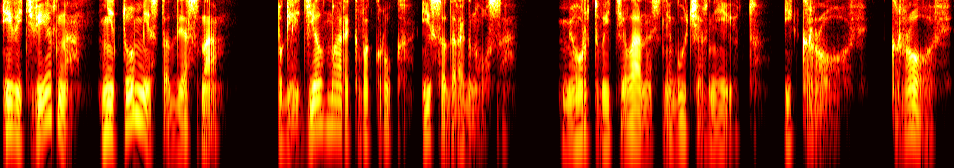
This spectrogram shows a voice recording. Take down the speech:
И ведь верно, не то место для сна. Поглядел Марек вокруг и содрогнулся. Мертвые тела на снегу чернеют. И кровь, кровь.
